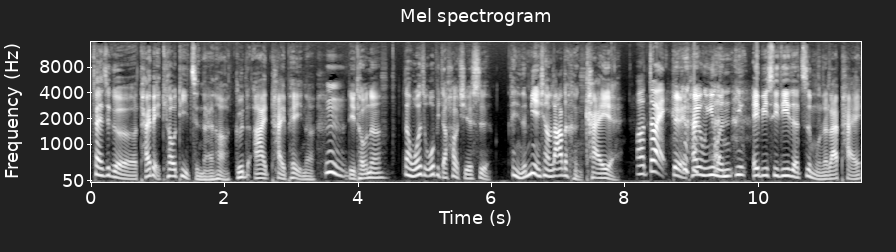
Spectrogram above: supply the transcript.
在这个台北挑剔指南哈，Good Eye Taipei 呢，嗯，里头呢，但我我比较好奇的是，哎，你的面相拉的很开耶。哦，对，对他用英文英 A B C D 的字母呢来排，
